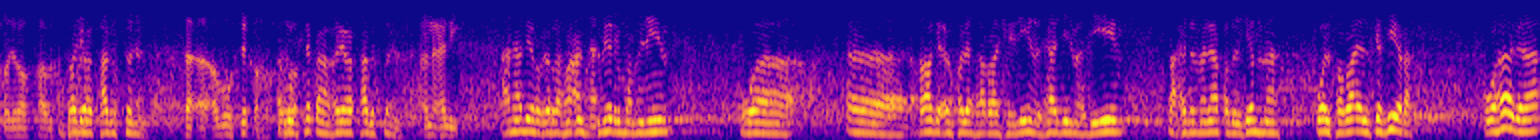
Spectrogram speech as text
أخرجه أصحاب السنن. أخرجه أصحاب السنن. أبو ثقة. أبو ثقة أخرجه أصحاب السنن. عن علي. عن علي رضي الله عنه أمير المؤمنين. و آه، رابع الخلفاء الراشدين الهادي المهديين صاحب المناقب الجمة والفضائل الكثيرة. وهذا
